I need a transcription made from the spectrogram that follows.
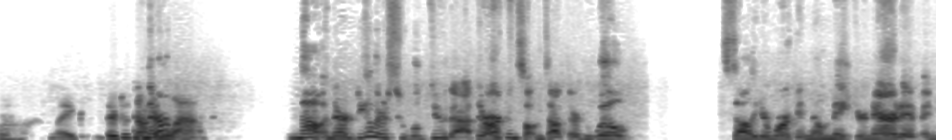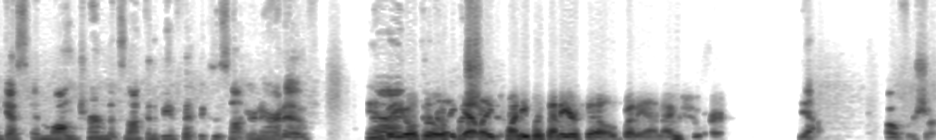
oh, like they're just not going to last no and there are dealers who will do that. There are consultants out there who will sell your work and they'll make your narrative. And guess in long term that's not going to be a fit because it's not your narrative. Yeah, but you also like get like 20% of your sales by the end i'm sure. Yeah. Oh for sure.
